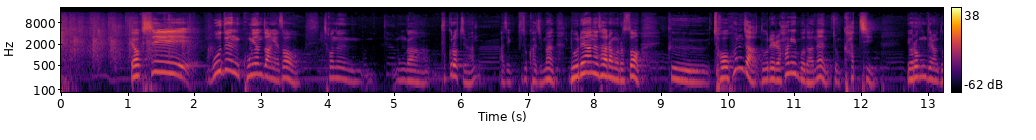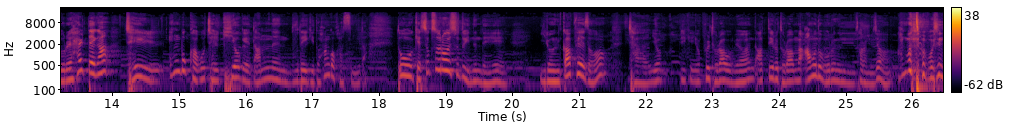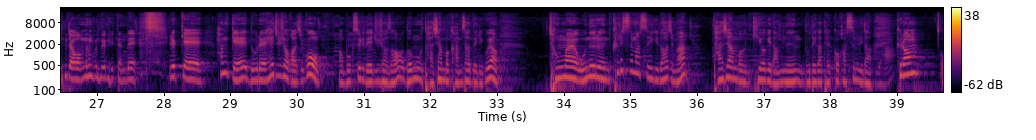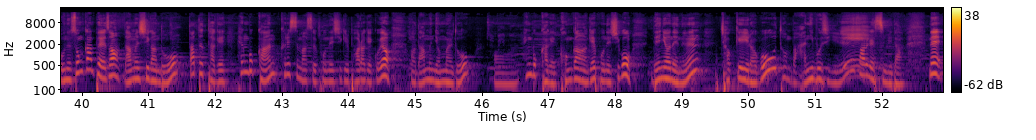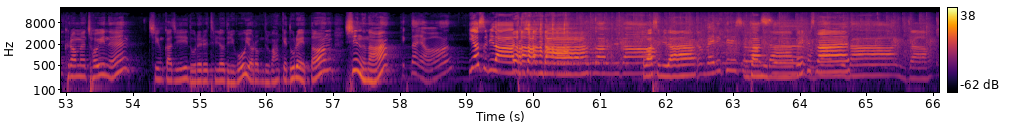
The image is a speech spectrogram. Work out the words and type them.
역시 모든 공연장에서 저는 뭔가 부끄럽지만 아직 부족하지만 노래하는 사람으로서 그 저 혼자 노래를 하기보다는 좀 같이 여러분들이랑 노래할 때가 제일 행복하고 제일 기억에 남는 무대이기도 한 것 같습니다. 또 이렇게 쑥스러울 수도 있는데 이런 카페에서 자 옆, 이렇게 옆을 돌아보면 앞뒤로 돌아보면 아무도 모르는 사람이죠. 한 번도 보신 적 없는 분들일 텐데 이렇게 함께 노래해 주셔가지고 어, 목소리 내주셔서 너무 다시 한번 감사드리고요. 정말 오늘은 크리스마스이기도 하지만 다시 한번 기억에 남는 무대가 될 것 같습니다. 그럼 오늘 손카페에서 남은 시간도 따뜻하게 행복한 크리스마스 보내시길 바라겠고요. 어, 남은 연말도 어, 행복하게 건강하게 보내시고 내년에는 적게 일하고 돈 많이 버시길 바라겠습니다. 네, 그러면 저희는 지금까지 노래를 들려드리고 여러분들과 함께 노래했던 신은아 백다연 이었습니다. 감사합니다. 감사합니다. 고맙습니다. Merry Christmas. 감사합니다. Merry Christmas. 감사합니다.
